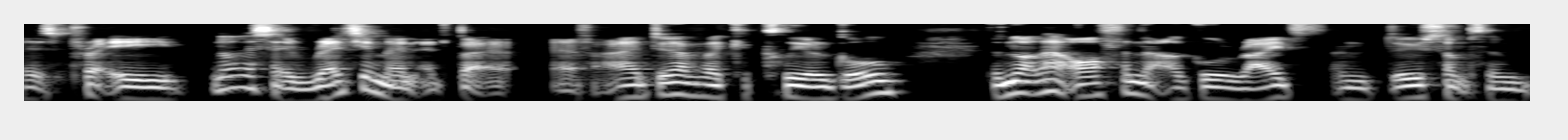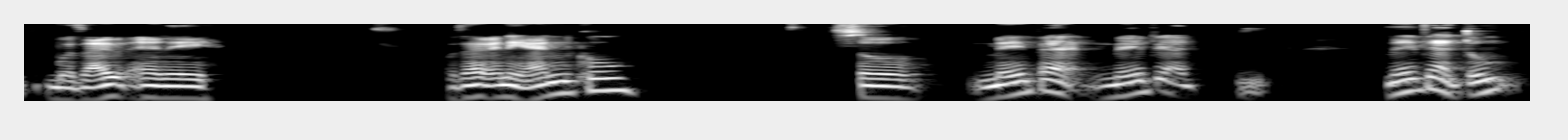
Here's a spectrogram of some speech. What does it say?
it's pretty not necessarily regimented, but if I do have like a clear goal, there's not that often that I'll go ride and do something without any without any end goal. So maybe maybe I maybe I don't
